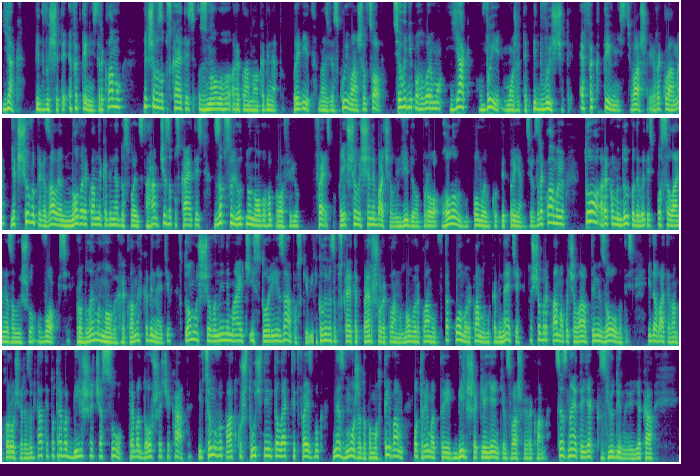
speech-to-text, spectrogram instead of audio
Як підвищити ефективність рекламу, якщо ви запускаєтесь з нового рекламного кабінету? Привіт! На зв'язку Іван Шевцов. Сьогодні поговоримо, як ви можете підвищити ефективність вашої реклами, якщо ви прив'язали новий рекламний кабінет до свого Instagram чи запускаєтесь з абсолютно нового профілю Facebook. А якщо ви ще не бачили відео про головну помилку підприємців з рекламою, то рекомендую подивитись посилання залишу в описі. Проблема нових рекламних кабінетів в тому, що вони не мають історії запусків. І коли ви запускаєте першу рекламу, нову рекламу в такому рекламному кабінеті, то щоб реклама почала оптимізовуватись і давати вам хороші результати, то треба більше часу, треба довше чекати. І в цьому випадку штучний інтелект від Facebook не зможе допомогти вам отримати більше клієнтів з вашої реклами. Це знаєте, як з людиною, яка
